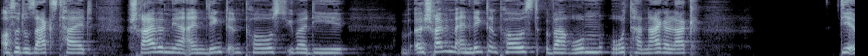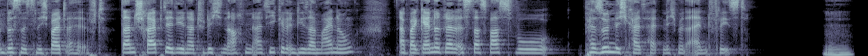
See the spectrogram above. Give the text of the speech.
außer du sagst halt, schreibe mir einen LinkedIn-Post über die, äh, schreibe mir einen LinkedIn-Post, warum roter Nagellack dir im Business nicht weiterhilft. Dann schreibt er dir natürlich auch einen Artikel in dieser Meinung. Aber generell ist das was, wo Persönlichkeit halt nicht mit einfließt. Mhm.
